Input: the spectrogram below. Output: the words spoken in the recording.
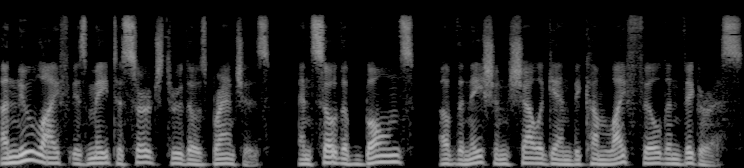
A new life is made to surge through those branches, and so the bones of the nation shall again become life-filled and vigorous.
